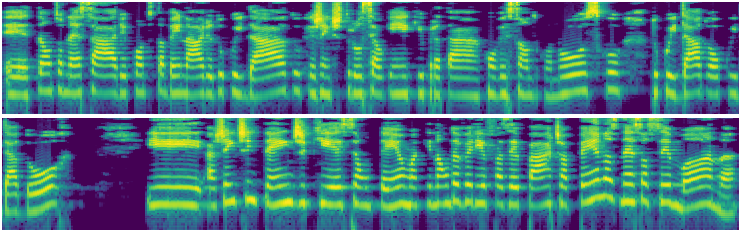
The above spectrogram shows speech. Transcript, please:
é, tanto nessa área quanto também na área do cuidado, que a gente trouxe alguém aqui para estar tá conversando conosco, do cuidado ao cuidador. E a gente entende que esse é um tema que não deveria fazer parte apenas nessa semana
